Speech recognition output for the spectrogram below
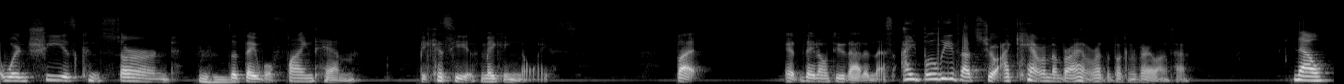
when she is concerned Mhm. that they will find him because he is making noise. But it, they don't do that in this. I believe that's true. I can't remember. I haven't read the book in a very long time. Now,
